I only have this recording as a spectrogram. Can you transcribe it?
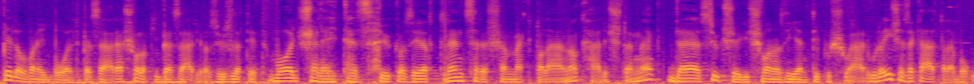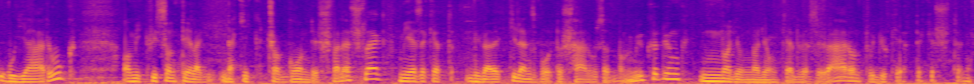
Például van egy boltbezárás, valaki bezárja az üzletét, vagy selejtezők azért rendszeresen megtalálnak, hál' Istennek, de szükség is van az ilyen típusú árura is. Ezek általában új áruk, amik viszont tényleg nekik csak gond és felesleg. Mi ezeket, mivel egy 9 boltos hálózatban működünk, nagyon-nagyon kedvező áron tudjuk értékesíteni.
